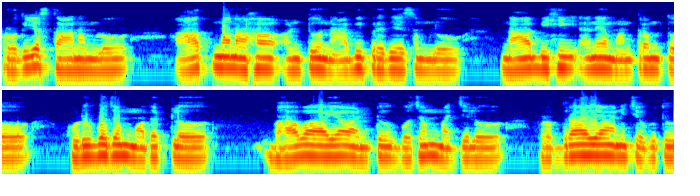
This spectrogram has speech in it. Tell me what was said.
హృదయ స్థానంలో ఆత్మనః అంటూ నాభి ప్రదేశంలో నాభిహి అనే మంత్రంతో కుడి భుజం మొదట్లో భావాయ అంటూ భుజం మధ్యలో రుద్రాయ అని చెబుతూ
